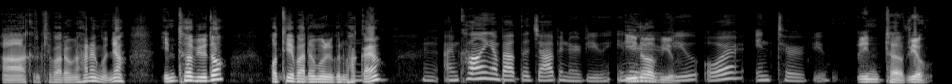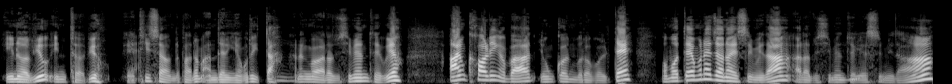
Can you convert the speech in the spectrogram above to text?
아, 그렇게 발음을 하는군요. 인터뷰도 어떻게 발음을 그럼 할까요? 음, I'm calling about the job interview. Interview. Interview or interview. 인터뷰, 인터뷰, 인터뷰. 예, 네. T 사운드 발음 안 되는 경우도 있다 음. 하는 거 알아두시면 되고요. I'm calling about 용건 물어볼 때 뭐뭐 때문에 전화했습니다. 알아두시면 음. 되겠습니다.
